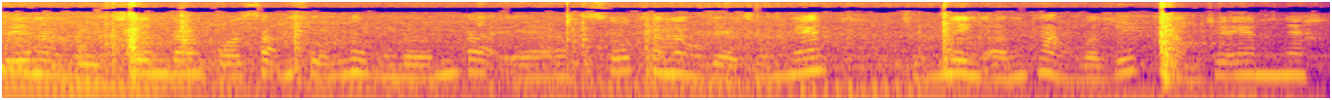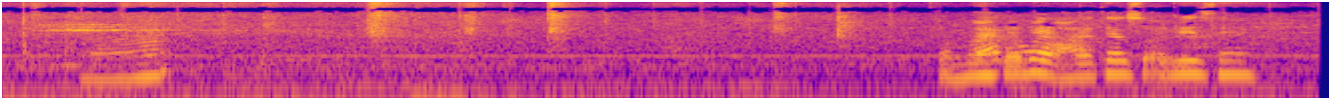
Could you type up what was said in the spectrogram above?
Đây là nồi chiên đang có sẵn số lượng lớn tại ờ, shop săn hàng rẻ.net chúng mình ấn thẳng và rút thẳng cho em nha Đó. Cảm ơn các bạn đã theo dõi video.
